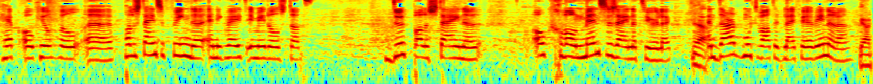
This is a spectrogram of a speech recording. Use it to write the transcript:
heb ook heel veel uh, Palestijnse vrienden. En ik weet inmiddels dat de Palestijnen ook gewoon mensen zijn natuurlijk. Ja. En daar moeten we altijd blijven herinneren. Ja,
